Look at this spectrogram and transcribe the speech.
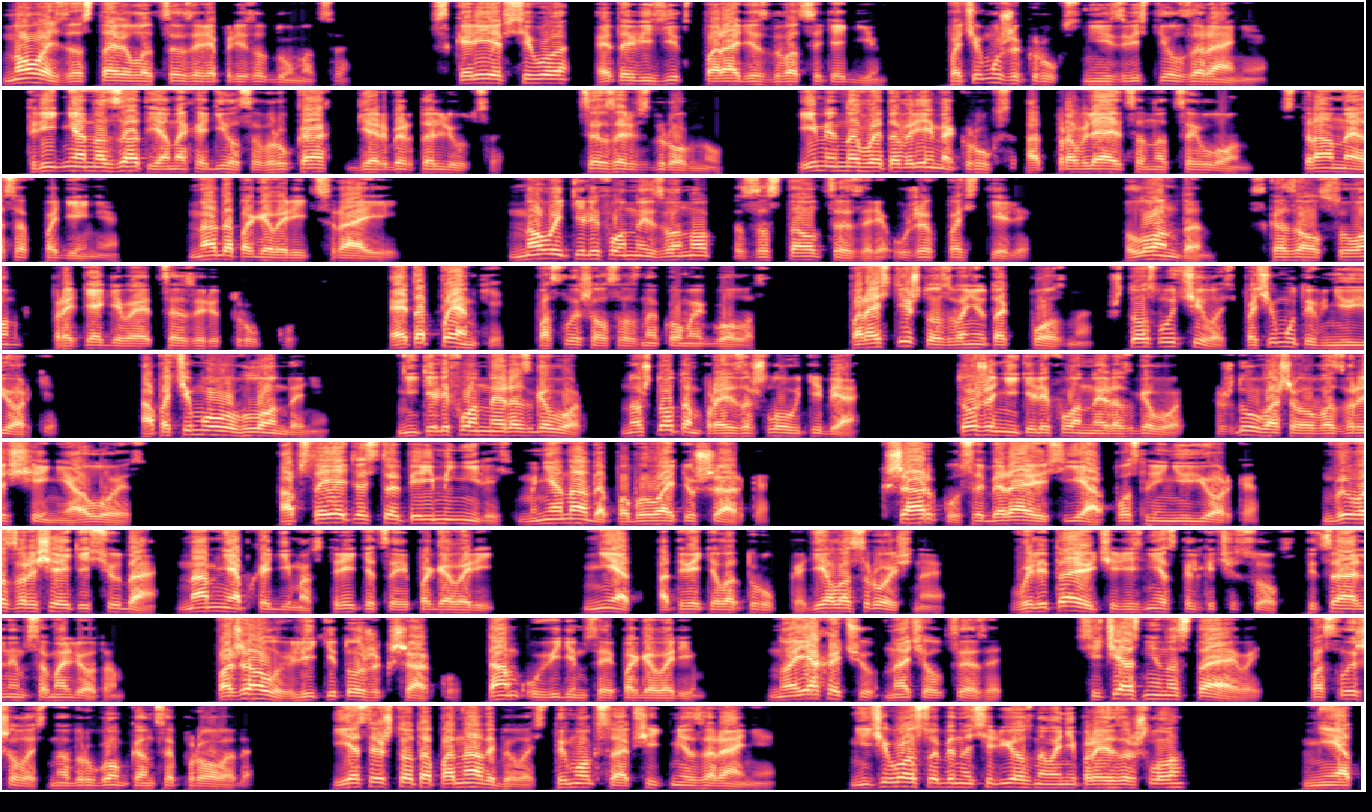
Новость заставила Цезаря призадуматься. Скорее всего, это визит в Парадис-21. Почему же Крукс не известил заранее? Три дня назад я находился в руках Герберта Люца. Цезарь вздрогнул. Именно в это время Крукс отправляется на Цейлон. Странное совпадение. Надо поговорить с Раей. Новый телефонный звонок застал Цезаря уже в постели. «Лондон», — сказал Суонг, протягивая Цезарю трубку. «Это Пенки!» – послышался знакомый голос. «Прости, что звоню так поздно. Что случилось? Почему ты в Нью-Йорке?» «А почему вы в Лондоне?» «Не телефонный разговор. Но что там произошло у тебя?» «Тоже не телефонный разговор. Жду вашего возвращения, Алоэс». «Обстоятельства переменились. Мне надо побывать у Шарка. К Шарку собираюсь я после Нью-Йорка. Вы возвращаетесь сюда. Нам необходимо встретиться и поговорить. «Нет», — ответила трубка, — «дело срочное. Вылетаю через несколько часов специальным самолетом. Пожалуй, лети тоже к Шарку, там увидимся и поговорим». «Ну а я хочу», — начал Цезарь. «Сейчас не настаивай», — послышалось на другом конце провода. «Если что-то понадобилось, ты мог сообщить мне заранее. Ничего особенно серьезного не произошло?» «Нет».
